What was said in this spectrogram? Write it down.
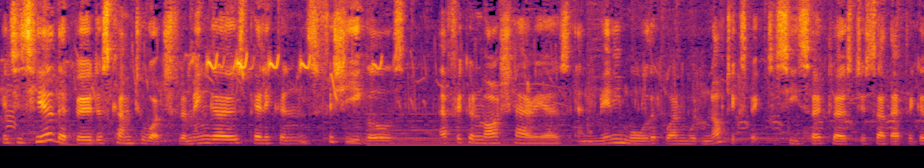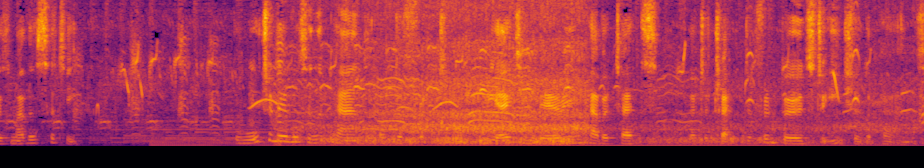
It is here that birders come to watch flamingos, pelicans, fish eagles, African marsh harriers, and many more that one would not expect to see so close to South Africa's mother city. The water levels in the pans are different, creating varying habitats that attract different birds to each of the pans.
